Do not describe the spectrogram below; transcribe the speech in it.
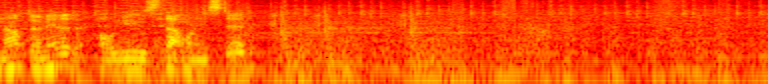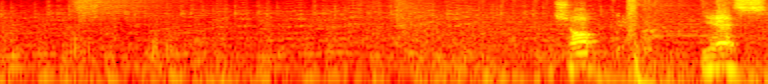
Nope, I've donated. I'll use that one instead. Chop. Yes.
